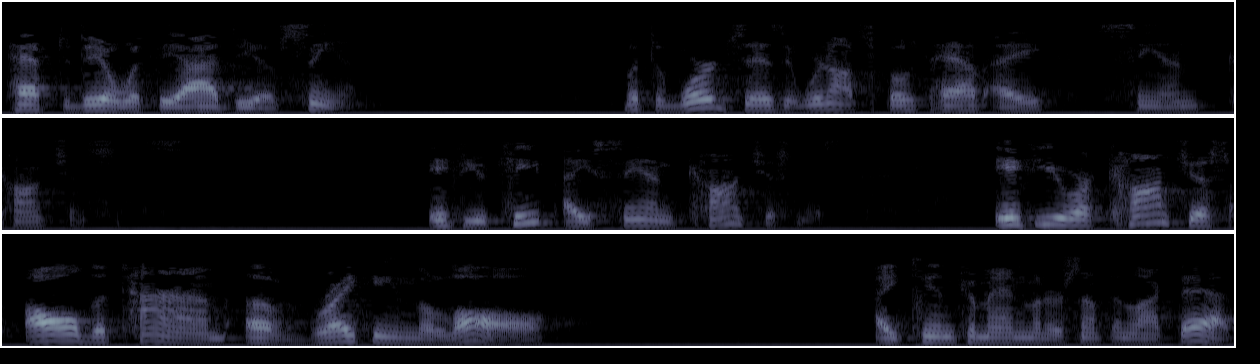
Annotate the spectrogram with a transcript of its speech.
have to deal with the idea of sin. But the Word says that we're not supposed to have a sin consciousness. If you keep a sin consciousness, if you are conscious all the time of breaking the law, a Ten Commandment or something like that,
